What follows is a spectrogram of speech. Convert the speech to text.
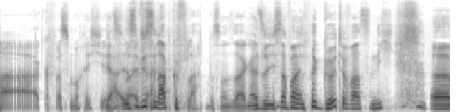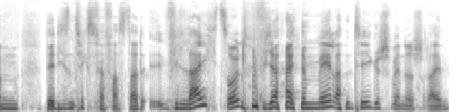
fuck, was mache ich jetzt? ja, ist ein weiter? bisschen abgeflacht, muss man sagen. Also ich sag mal, Goethe war es nicht, ähm, der diesen Text verfasst hat. Vielleicht sollten wir eine Mail an Tegeschwender schreiben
